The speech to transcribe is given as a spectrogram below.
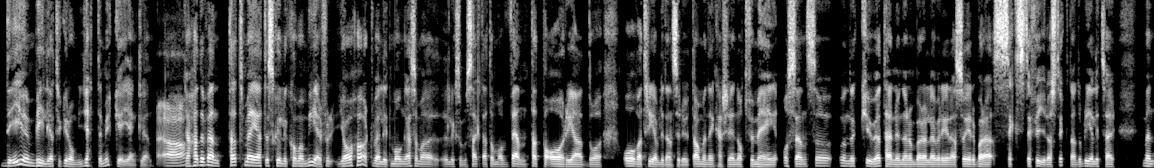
Det är ju en bil jag tycker om jättemycket egentligen. Ja. Jag hade väntat mig att det skulle komma mer, för jag har hört väldigt många som har liksom sagt att de har väntat på Aria och åh vad trevlig den ser ut, ja men den kanske är något för mig. Och sen så under Q1 här nu när de börjar leverera så är det bara 64 stycken. Då blir jag lite så här, men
